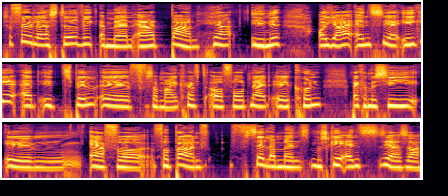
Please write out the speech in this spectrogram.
så føler jeg stadigvæk, at man er et barn herinde. Og jeg anser ikke, at et spil øh, som Minecraft og Fortnite øh, kun, hvad kan man sige, øh, er for, for børn, selvom man måske anser sig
